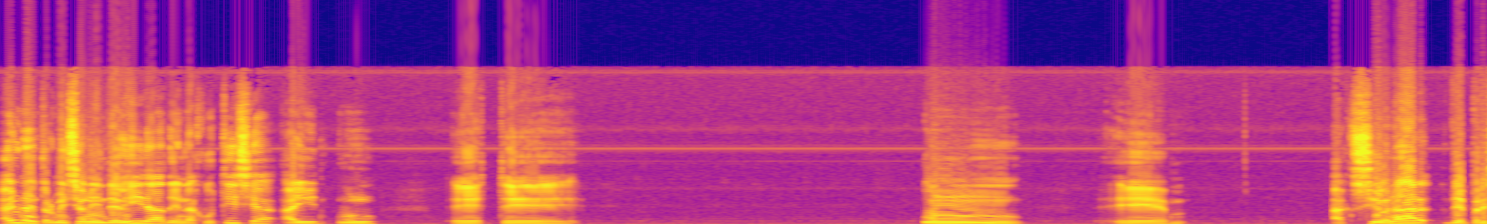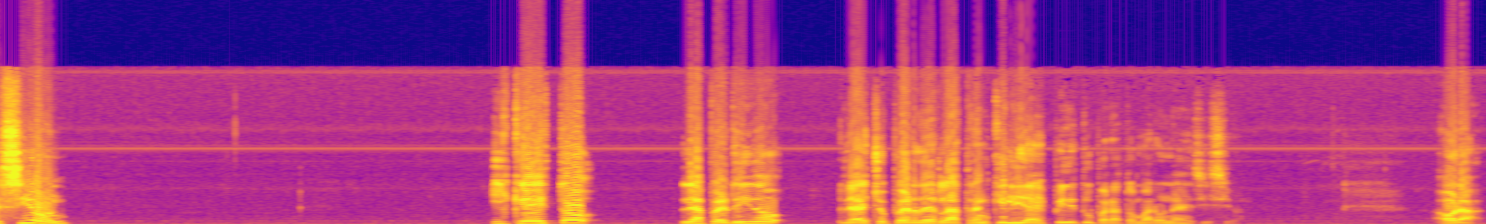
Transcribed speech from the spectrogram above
hay una intromisión indebida de en la justicia, hay un este un eh, accionar de presión y que esto le ha perdido, le ha hecho perder la tranquilidad de espíritu para tomar una decisión. Ahora,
